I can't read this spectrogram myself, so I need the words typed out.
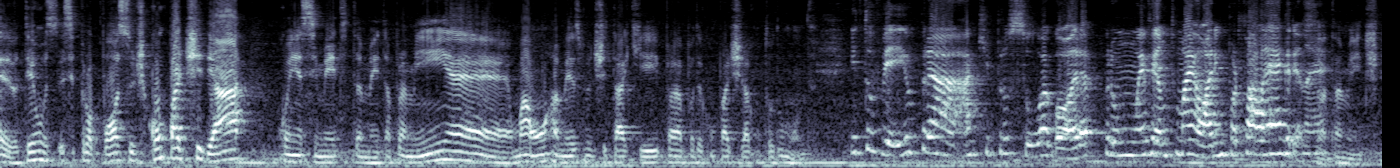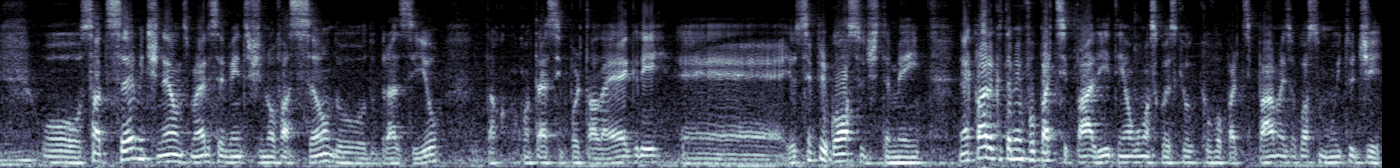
eu tenho esse propósito de compartilhar conhecimento também. Então, para mim é uma honra mesmo de estar aqui para poder compartilhar com todo mundo. E tu veio para aqui para o sul agora para um evento maior em Porto Alegre, né? Exatamente. O SAT Summit, né, um dos maiores eventos de inovação do, do Brasil, tá, acontece em Porto Alegre. É, eu sempre gosto de também. É né, claro que eu também vou participar ali, tem algumas coisas que eu, que eu vou participar, mas eu gosto muito de,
